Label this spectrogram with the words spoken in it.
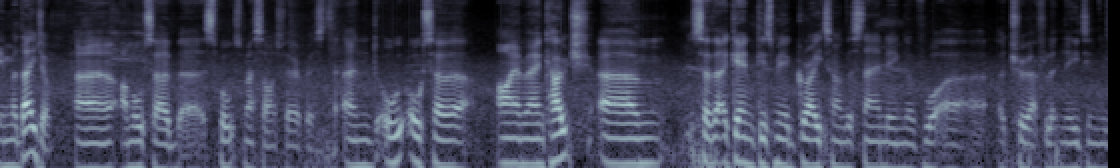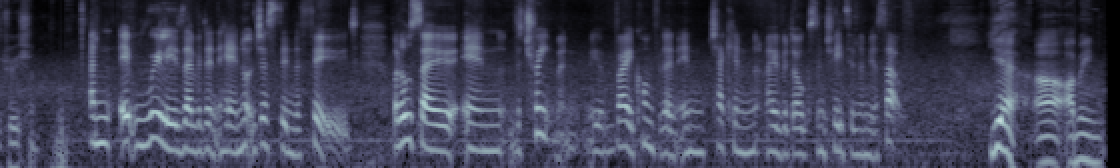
in my day job. Uh, I'm also a sports massage therapist and also an Ironman coach. Um, so that again gives me a greater understanding of what a, a, true athlete needs in nutrition. And it really is evident here, not just in the food, but also in the treatment. You're very confident in checking over dogs and treating them yourself. Yeah, uh, I mean,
